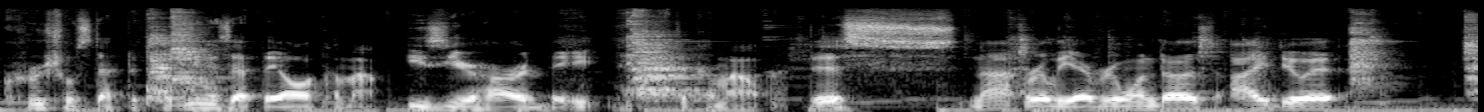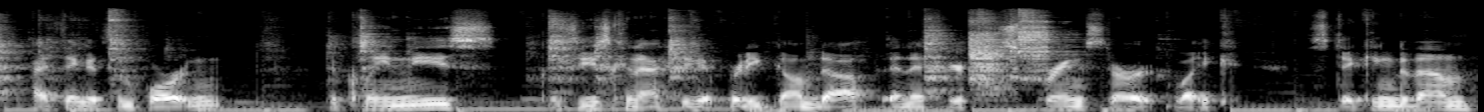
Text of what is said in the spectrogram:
crucial step to cleaning is that they all come out. Easy or hard they have to come out. This not really everyone does. I do it. I think it's important to clean these because these can actually get pretty gummed up and if your springs start like sticking to them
